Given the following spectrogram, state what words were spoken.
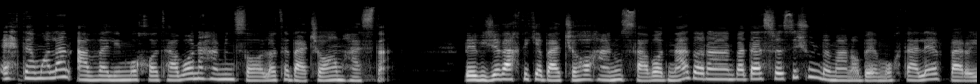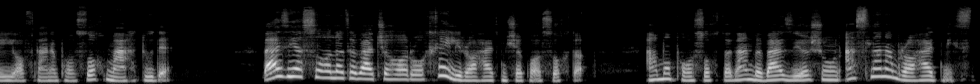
احتمالا اولین مخاطبان همین سوالات بچه هم هستن. به ویژه وقتی که بچه ها هنوز سواد ندارن و دسترسیشون به منابع مختلف برای یافتن پاسخ محدوده. بعضی از سوالات بچه ها رو خیلی راحت میشه پاسخ داد. اما پاسخ دادن به بعضیاشون اصلا هم راحت نیست.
